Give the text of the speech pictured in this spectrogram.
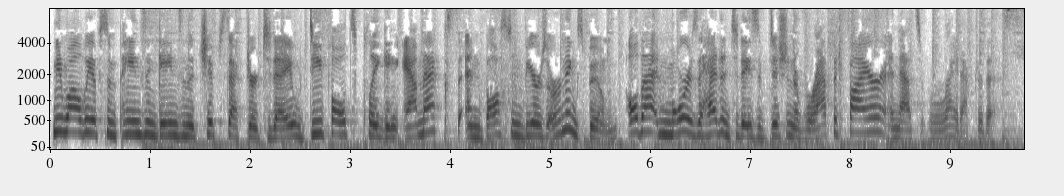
Meanwhile, we have some pains and gains in the chip sector today, defaults plaguing Amex and Boston Beer's earnings boom. All that and more is ahead in today's edition of Rapid Fire, and that's right after this.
